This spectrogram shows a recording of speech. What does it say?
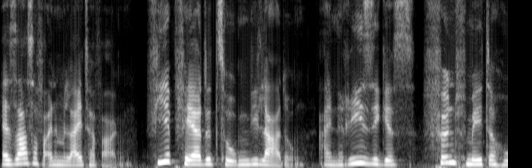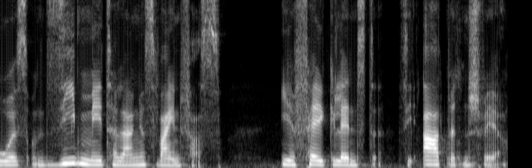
Er saß auf einem Leiterwagen. Vier Pferde zogen die Ladung. Ein riesiges, fünf Meter hohes und sieben Meter langes Weinfass. Ihr Fell glänzte. Sie atmeten schwer.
